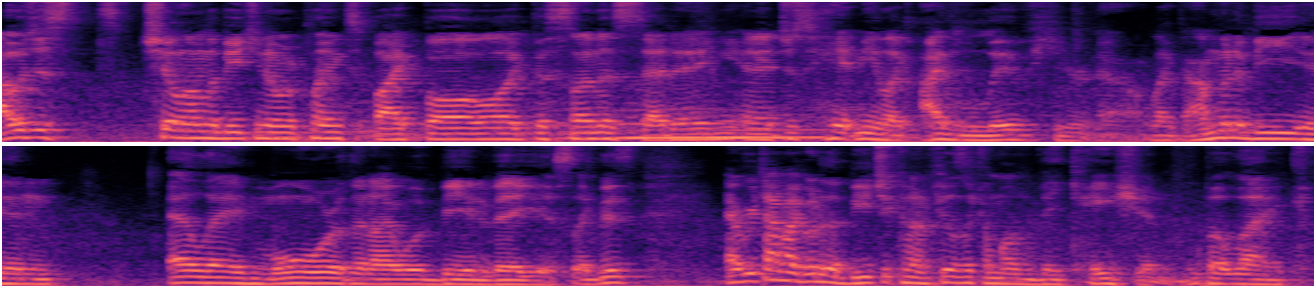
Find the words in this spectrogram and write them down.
I was just chilling on the beach, you know, we're playing spike ball, like the sun is setting, and it just hit me like I live here now. Like I'm gonna be in LA more than I would be in Vegas. Like this every time I go to the beach it kind of feels like I'm on vacation. But like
